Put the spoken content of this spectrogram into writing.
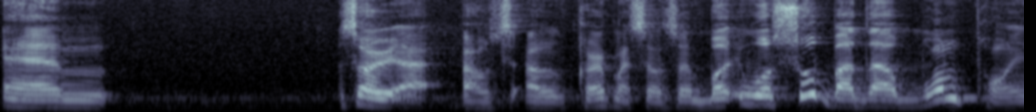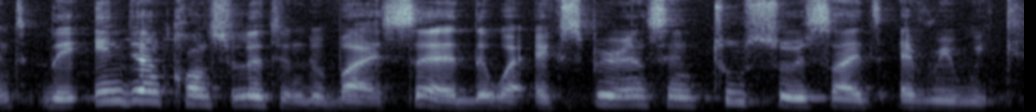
um, sorry, I, will I'll correct myself, but it was so bad that at one point the Indian consulate in Dubai said they were experiencing two suicides every week.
